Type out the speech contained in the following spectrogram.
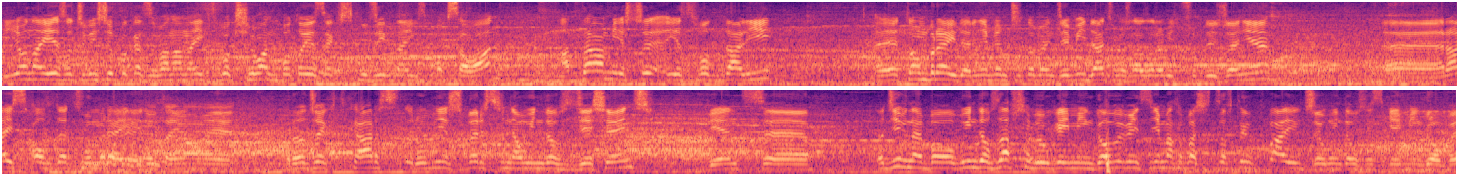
i ona jest oczywiście pokazywana na Xbox One, bo to jest ekskluzyw na Xbox One, a tam jeszcze jest w oddali Tomb Raider, nie wiem czy to będzie widać, można zrobić przybliżenie. Rise of the Tomb Raider, tutaj mamy Project Cars również w wersji na Windows 10, więc no dziwne, bo Windows zawsze był gamingowy, więc nie ma chyba się co w tym chwalić, że Windows jest gamingowy.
